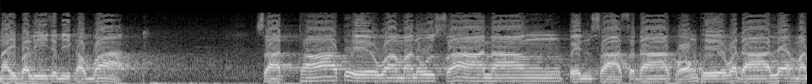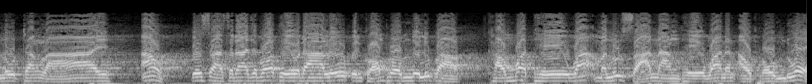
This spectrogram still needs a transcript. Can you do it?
ในบาลีจะมีคำว่าสัทธาเทวมนุษย์สานัง เป็นศาสดาของเทวดาและมนุษย์ทั้งหลาย เอา้าเป็นศาสดาเฉพาะเทวดาหรือเป็นของพรหมด้วยหรือเปล่าคำว่าเทวมนุษย์สานังเทวะนั้นเอาพรหมด้วย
